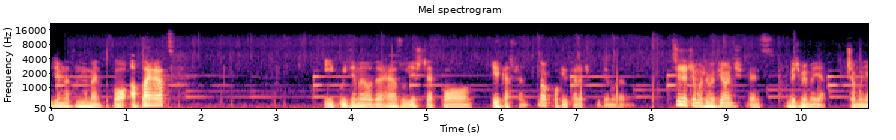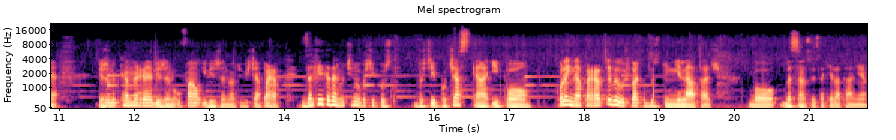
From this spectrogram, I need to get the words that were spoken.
Idziemy na ten moment po aparat i pójdziemy od razu jeszcze po kilka sprzętów. No, po kilka rzeczy pójdziemy od razu. Trzy rzeczy możemy wziąć, więc weźmiemy je. Czemu nie? Bierzemy kamerę, bierzemy UV i bierzemy oczywiście aparat. Za chwilkę też wrócimy właściwie po, właściwie po ciastka i po kolejny aparat, żeby już tak po prostu nie latać, bo bez sensu jest takie latanie.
